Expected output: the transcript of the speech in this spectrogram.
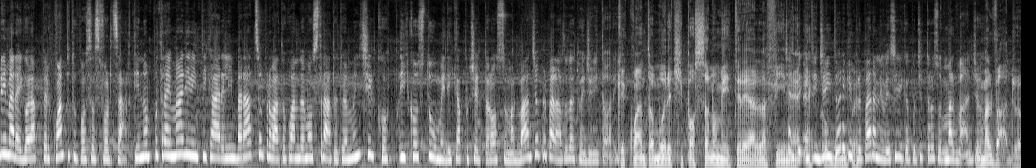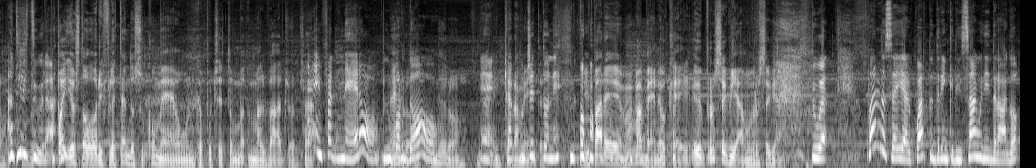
Prima regola, per quanto tu possa sforzarti, non potrai mai dimenticare l'imbarazzo provato quando hai mostrato ai tuoi amici il, co- il costume di cappuccetto rosso malvagio preparato dai tuoi genitori. Che quanto amore ci possano mettere alla fine. certo, i- i genitori che comunque preparano i vestiti di cappuccetto rosso malvagio. Malvagio. Addirittura. Poi io sto riflettendo su com'è un cappuccetto ma- malvagio. Cioè, Eh, infatti, nero, nero, bordeaux. Nero. Eh, chiaramente. cappuccetto nero. Mi pare. Va bene, ok. Eh, proseguiamo, proseguiamo. Due. Quando sei al quarto drink di sangue di drago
